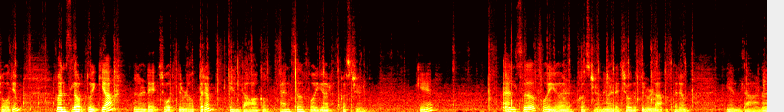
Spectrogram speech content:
ചോദ്യം മനസ്സിലോർത്ത് വയ്ക്കുക നിങ്ങളുടെ ചോദ്യത്തിനുള്ള ഉത്തരം എന്താകും? Answer for your question okay answer for your question നിങ്ങളുടെ ചോദ്യത്തിനുള്ള ഉത്തരം എന്താണ്?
